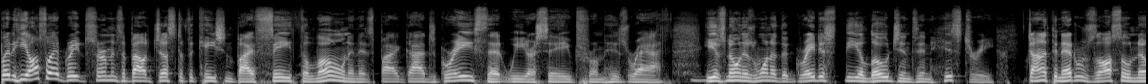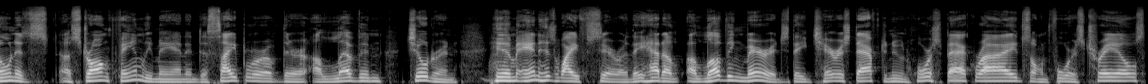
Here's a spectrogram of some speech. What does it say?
But he also had great sermons about justification by faith alone, and it's by God's grace that we are saved from his wrath. Mm-hmm. He is known as one of the greatest theologians in history. Jonathan Edwards is also known as a strong family man and discipler of their 11 children. Wow. Him and his wife, Sarah, they had a, a loving marriage. They cherished afternoon horseback rides on forest trails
